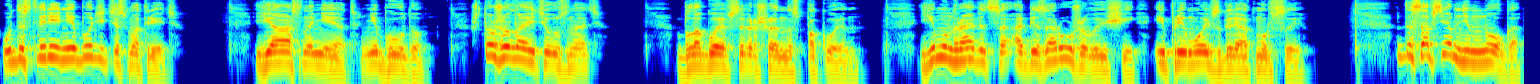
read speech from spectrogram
Удостоверение будете смотреть? Ясно, нет, не буду. Что желаете узнать? Благоев совершенно спокоен. Ему нравится обезоруживающий и прямой взгляд Мурсы. Да совсем немного,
